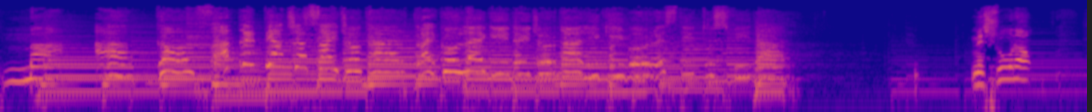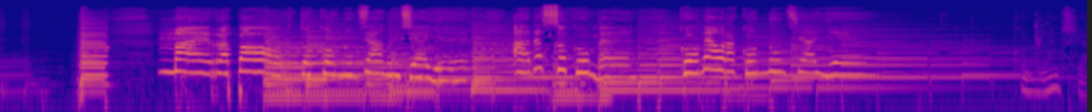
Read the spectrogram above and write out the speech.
Ma a golf a te piace assai giocare tra i colleghi dei giornali chi vorresti tu sfidare? Nessuno? Ma il rapporto con Nunzia Nunzia yeah. Adesso com'è? Come ora con Nunzia yeah. Con Nunzia?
